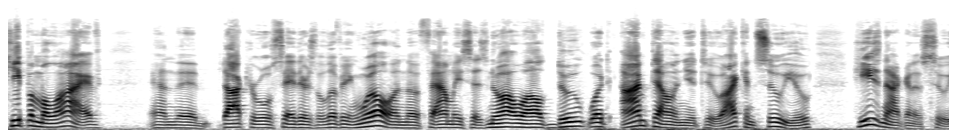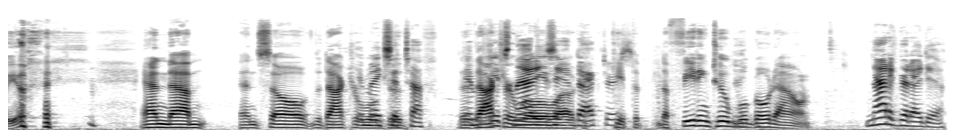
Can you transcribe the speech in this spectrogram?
keep them alive. And the doctor will say there's a living will, and the family says, No, well, do what I'm telling you to. I can sue you. He's not going to sue you. and um, and so the doctor It will makes do, it tough. The It- doctor it's not will easy uh, doctors. keep the the feeding tube will go down. Not a good idea.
